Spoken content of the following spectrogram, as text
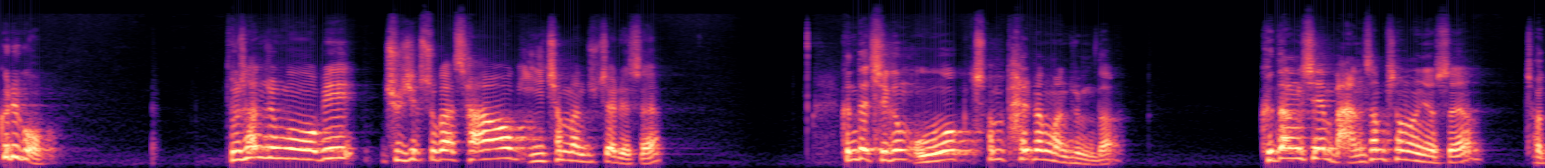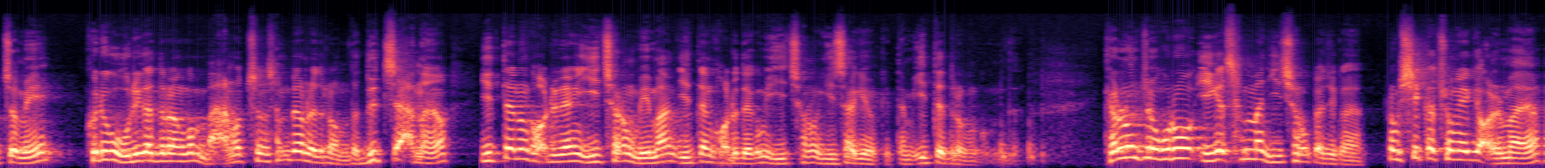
그리고 두산중공업이 주식수가 4억 2천만 주짜리였어요. 근데 지금 5억 1,800만 주입니다. 그 당시에 13,000원이었어요. 저점이. 그리고 우리가 들어간 건 15,300원에 들어갑니다. 늦지 않아요. 이때는 거래량이 2천억 미만, 이때는 거래대금이 2천억 이상이었기 때문에 이때 들어간 겁니다. 결론적으로 이게 3만 2천억까지 가요. 그럼 시가총액이 얼마예요?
